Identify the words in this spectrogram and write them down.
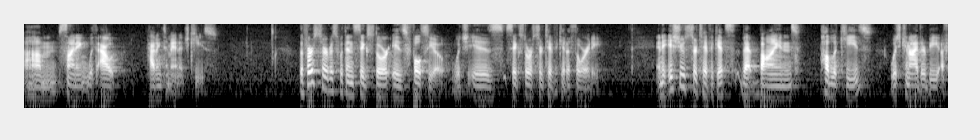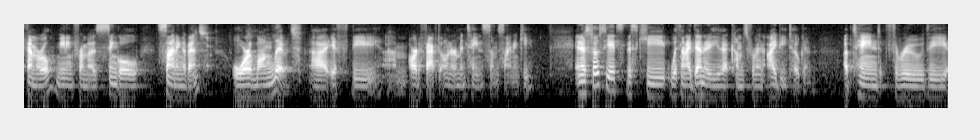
um, signing without having to manage keys. The first service within SigStore is Fulcio, which is SigStore Certificate Authority. And it issues certificates that bind public keys, which can either be ephemeral, meaning from a single signing event, or long-lived uh, if the um, artifact owner maintains some signing key, and associates this key with an identity that comes from an ID token obtained through the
